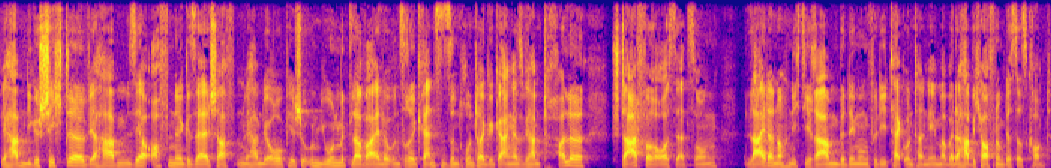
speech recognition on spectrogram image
Wir haben die Geschichte, wir haben sehr offene Gesellschaften, wir haben die Europäische Union mittlerweile, unsere Grenzen sind runtergegangen. Also wir haben tolle Startvoraussetzungen leider noch nicht die Rahmenbedingungen für die Tech-Unternehmen, aber da habe ich Hoffnung, dass das kommt.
